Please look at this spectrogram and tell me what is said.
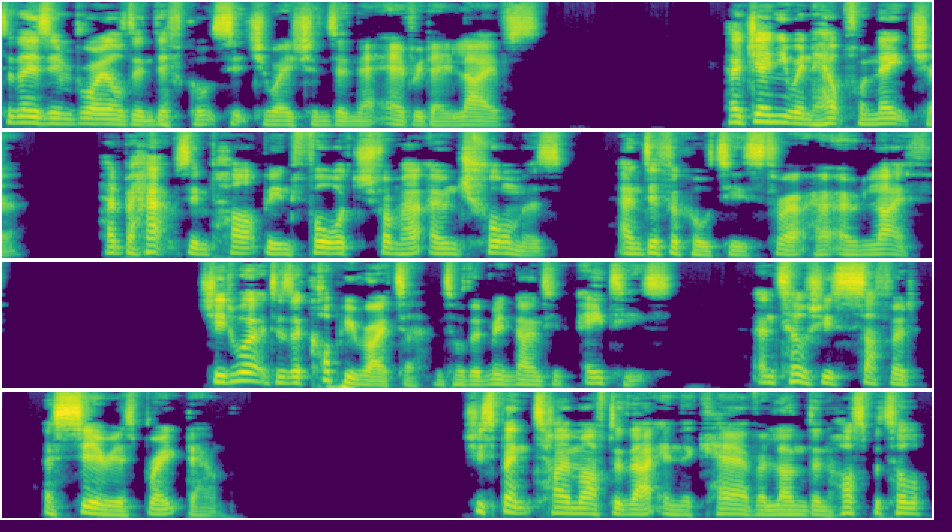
to those embroiled in difficult situations in their everyday lives. Her genuine helpful nature had perhaps in part been forged from her own traumas and difficulties throughout her own life. She'd worked as a copywriter until the mid 1980s, until she suffered a serious breakdown. She spent time after that in the care of a London hospital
